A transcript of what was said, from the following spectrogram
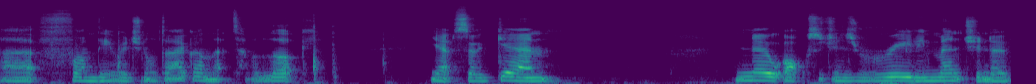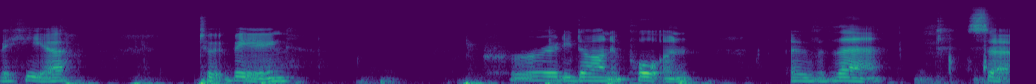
uh, from the original diagram. Let's have a look. Yeah, so again, no oxygen is really mentioned over here to it being pretty darn important over there. So,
